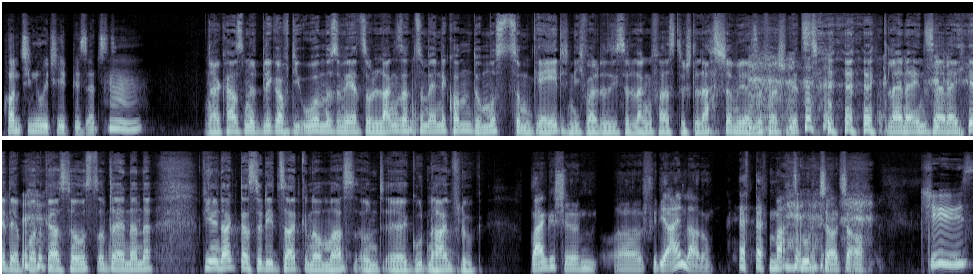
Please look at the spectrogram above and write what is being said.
Kontinuität gesetzt. Hm. Na, Carsten, mit Blick auf die Uhr müssen wir jetzt so langsam zum Ende kommen. Du musst zum Gate, nicht weil du dich so lang fasst. Du lachst schon wieder so verschwitzt. Kleiner Insider hier, der Podcast-Host untereinander. Vielen Dank, dass du die Zeit genommen hast und äh, guten Heimflug. Dankeschön äh, für die Einladung. Macht's gut. Ciao, ciao. Tschüss.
